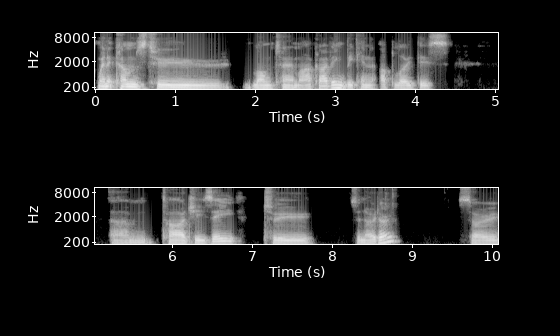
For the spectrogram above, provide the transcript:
when it comes to long-term archiving we can upload this um, tar gz to zenodo. So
